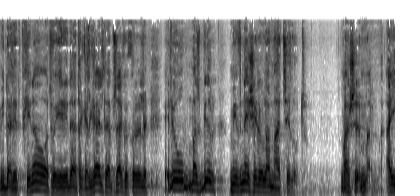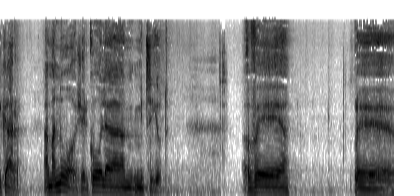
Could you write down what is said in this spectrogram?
מדלת בחינות וירידת הגלגל, הפסק וכל אלה, אלא הוא מסביר מבנה של עולם האצילות. מה ש... העיקר, המנוע של כל המציאות. ו... אה,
